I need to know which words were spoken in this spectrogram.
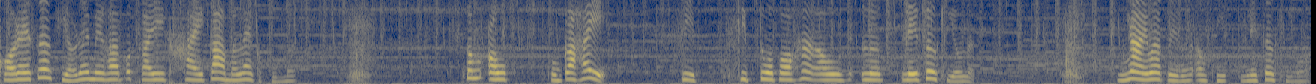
ขอเรเซอร์เขียวได้ไหมครับ ใครใครกล้ามาแลกกับผมอะต้องเอาผมก็ให้สิบสิบตัวพอห้าเอาเลเลเซอร์เขียวน่ะ ง่ายมากเลยนะ เอาสิบเลเซอร์เขียวอะ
